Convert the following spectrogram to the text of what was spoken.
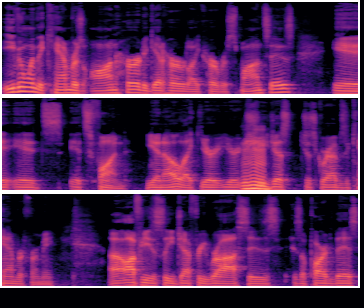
even when the camera's on her to get her like her responses it, it's it's fun, you know? Like you're you're she Mhm. just just grabs the camera for me. Uh, obviously, Jeffrey Ross is is a part of this.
